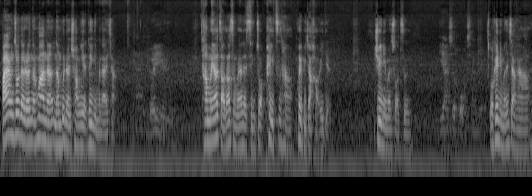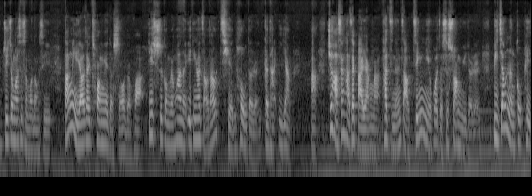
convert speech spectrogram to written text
白羊座的人的话呢，能不能创业？对你们来讲，可以。他们要找到什么样的星座配置，它会比较好一点？据你们所知，一样是火象的。我跟你们讲啊，最重要是什么东西？当你要在创业的时候的话，第十宫的话呢，一定要找到前后的人跟他一样。啊，就好像他在白羊嘛，他只能找金牛或者是双鱼的人，比较能够配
